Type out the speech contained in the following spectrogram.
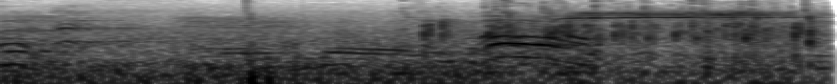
Hey.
